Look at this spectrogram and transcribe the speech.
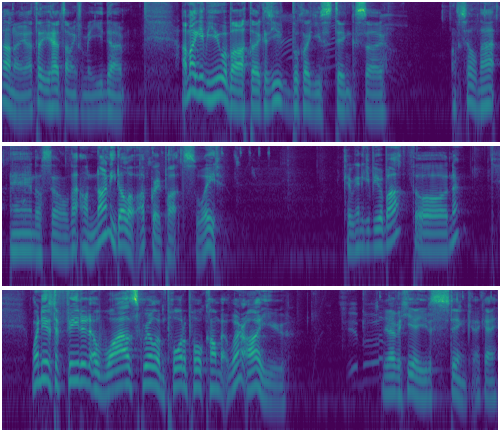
oh no, I thought you had something for me. You don't. I might give you a bath though because you look like you stink, so I'll sell that and I'll sell that. Oh, $90 upgrade parts. Sweet. Okay, we're going to give you a bath or no? Wendy has defeated a wild squirrel in paw-to-paw combat. Where are you? You're over here. You just stink. Okay.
